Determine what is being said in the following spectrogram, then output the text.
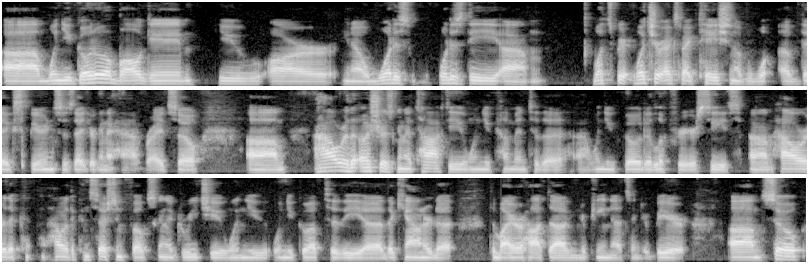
um, when you go to a ball game, you are you know what is what is the um, what's what's your expectation of of the experiences that you're going to have, right? So um, how are the ushers going to talk to you when you come into the uh, when you go to look for your seats? Um, how are the how are the concession folks going to greet you when you when you go up to the uh, the counter to to buy your hot dog and your peanuts and your beer? Um, so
